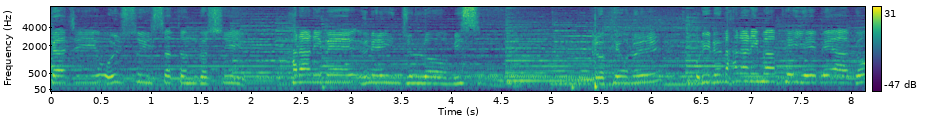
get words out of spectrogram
지금까지 올 수 있었던 것이 하나님의 은혜인 줄로 믿습니다. 그렇게 오늘 우리는 하나님 앞에 예배하고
